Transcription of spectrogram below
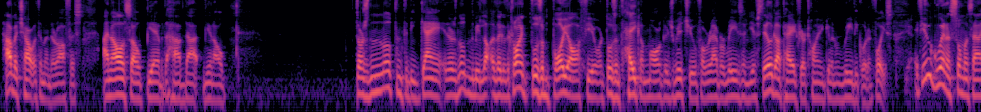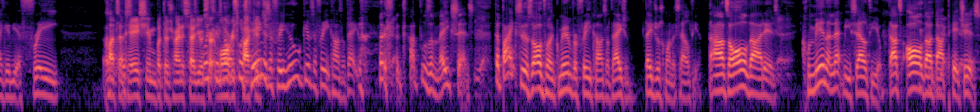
have a chat with them in their office, and also be able to have that, you know, there's nothing to be gained. There's nothing to be like if the client doesn't buy off you or doesn't take a mortgage with you for whatever reason. You've still got paid for your time giving really good advice. If you go in and someone saying I give you a free Consultation, but they're trying to sell you a certain mortgage no such package. thing as a free. Who gives a free consultation? that doesn't make sense. The banks do this all the time. Come in for free consultation. They just want to sell to you. That's all that is. Come in and let me sell to you. That's all that that pitch is.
